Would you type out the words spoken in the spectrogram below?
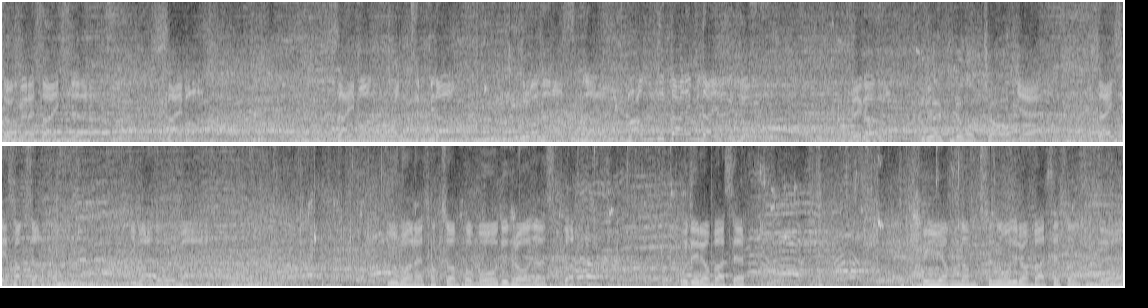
정면의 사익스. 사이먼. 사이먼 던집니다. 들어가지 않았습니다. 리바운드 따냅니다. 양희종. 외곽으로. 무리할 필요가 없죠. 예. 사익스의 석점. 이번에도 불발. 두 번의 석점포 모두 들어가지 않습니다. 오데리언 바셋. 탄력 넘치는 오데리언 바셋 선수인데요.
